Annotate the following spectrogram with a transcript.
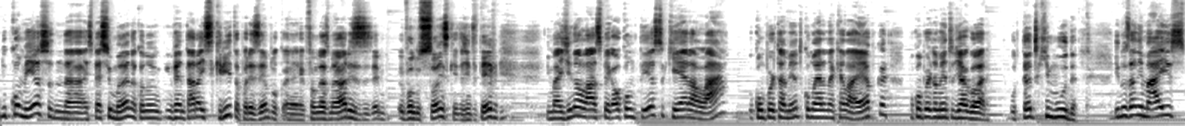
no começo, na espécie humana, quando inventaram a escrita, por exemplo, é, foi uma das maiores evoluções que a gente teve Imagina lá, se pegar o contexto que era lá, o comportamento como era naquela época, o comportamento de agora. O tanto que muda. E nos animais,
